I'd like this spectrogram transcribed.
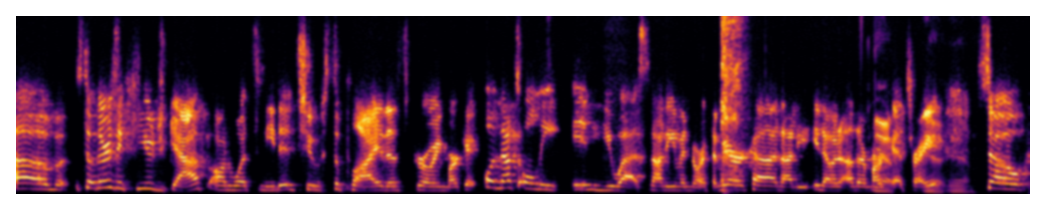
um, so there's a huge gap on what's needed to supply this growing market. Well, and that's only in US, not even North America, not, you know, in other markets. Yeah, right. Yeah, yeah. So,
